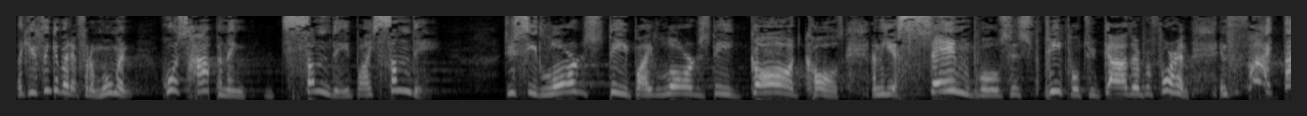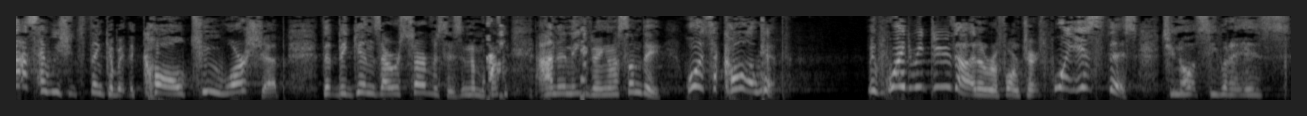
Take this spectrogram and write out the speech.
Like you think about it for a moment. What's happening Sunday by Sunday? Do you see Lord's Day by Lord's Day, God calls and He assembles His people to gather before Him. In fact, that's how we should think about the call to worship that begins our services in the morning and in the evening on a Sunday. What's a call to worship? I mean, why do we do that in a Reformed church? What is this? Do you not see what it is?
